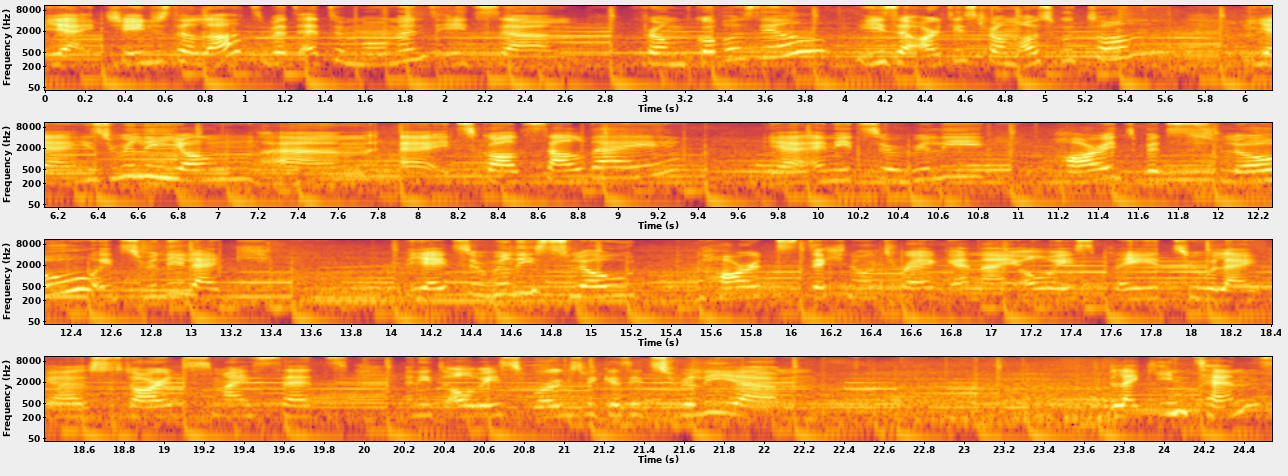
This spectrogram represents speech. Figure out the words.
yeah it changes a lot but at the moment it's um, from Kobosil. he's an artist from Osgoodton yeah he's really young um, uh, it's called Saldae yeah, and it's a really hard but slow. It's really like, yeah, it's a really slow, hard techno track, and I always play it to like uh, start my set, and it always works because it's really um, like intense.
